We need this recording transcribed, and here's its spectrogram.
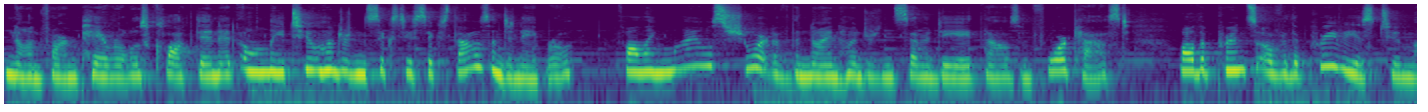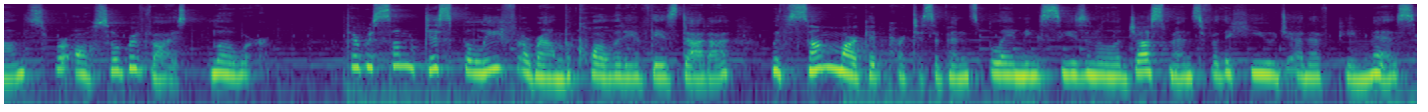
Non farm payrolls clocked in at only 266,000 in April, falling miles short of the 978,000 forecast, while the prints over the previous two months were also revised lower. There was some disbelief around the quality of these data, with some market participants blaming seasonal adjustments for the huge NFP miss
